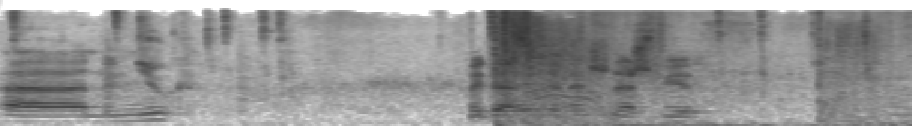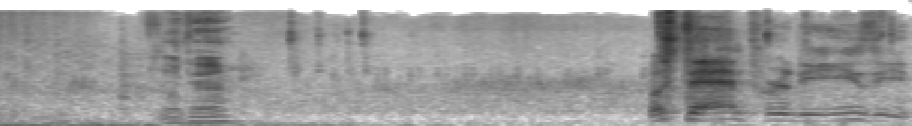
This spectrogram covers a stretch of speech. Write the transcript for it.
äh, eine Nuke. Mit der International Spiel. Okay. Was damn pretty easy.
